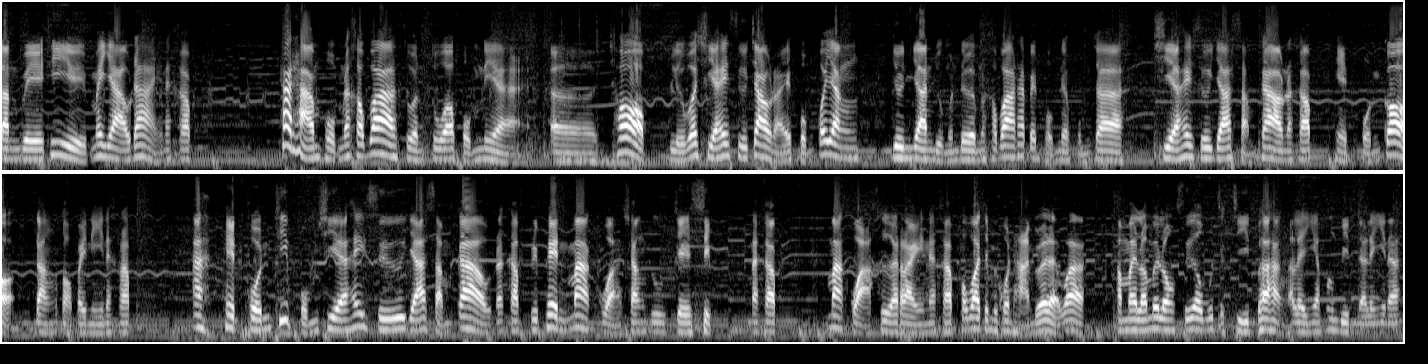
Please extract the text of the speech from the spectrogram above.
รันเวย์ที่ไม่ยาวได้นะครับ ถ้าถามผมนะครับว่าส่วนตัวผมเนี่ยออชอบหรือว่าเชียร์ให้ซื้อเจ้าไหน ผมก็ยังยืนยันอยู่เหมือนเดิมนะครับ ว่าถ้าเป็นผมเนี่ยผมจะเชียร์ให้ซื้อยา39นะครับ เหตุผลก็ดังต่อไปนี้นะครับอะเหตุผลที่ผมเชียร์ให้ซื้อยา39นะครับริเพนมากกว่าชังดู J10 นะครับ มากกว่าคืออะไรนะครับ เพราะว่าจะมีคนถามด้วยแหละว่าทำไมเราไม่ลองซื้ออาวุธจากจีนบ้างอะไรเงี้ยเครื่องบินอะไรเงี้ยนะ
